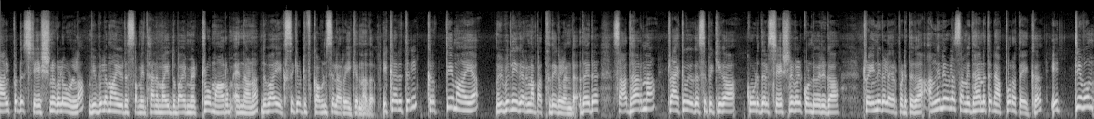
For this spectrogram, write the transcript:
നാൽപ്പത് സ്റ്റേഷനുകളും ഉള്ള വിപുലമായ ഒരു സംവിധാനമായി ദുബായ് മെട്രോ മാറും എന്നാണ് ദുബായ് എക്സിക്യൂട്ടീവ് കൗൺസിൽ അറിയിക്കുന്നത്. ഇക്കാര്യത്തിൽ കൃത്യമായ വിപുലീകരണ പദ്ധതികളുണ്ട്. അതായത് സാധാരണ ട്രാക്ക് വികസിപ്പിക്കുക കൂടുതൽ സ്റ്റേഷനുകൾ കൊണ്ടുവരിക ട്രെയിനുകൾ ഏർപ്പെടുത്തുക അങ്ങനെയുള്ള സംവിധാനത്തിനപ്പുറത്തേക്ക് ഏറ്റവും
